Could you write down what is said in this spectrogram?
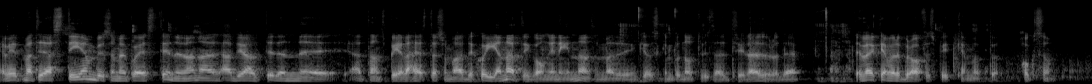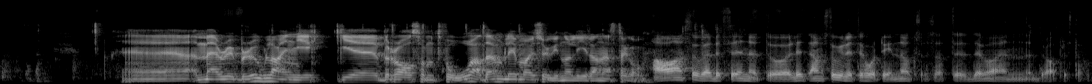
jag vet Mattias Stenby som är på ST nu, han hade ju alltid en, eh, att han spelade hästar som hade skenat i gången innan, som hade kusken på något vis hade trillat ur. Och det, det verkar väl bra för Spitcam uppe också. Eh, Mary Bruline gick eh, bra som tvåa, den blir man ju sugen att lira nästa gång. Ja, han såg väldigt fin ut och lite, han stod ju lite hårt inne också så att det, det var en bra prestation.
